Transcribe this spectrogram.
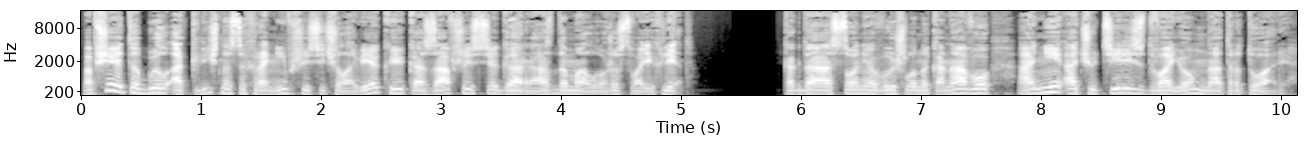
Вообще это был отлично сохранившийся человек и казавшийся гораздо моложе своих лет. Когда Соня вышла на канаву, они очутились вдвоем на тротуаре.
